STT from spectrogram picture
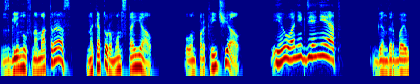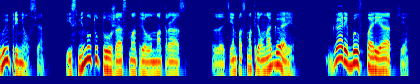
Взглянув на матрас, на котором он стоял, он прокричал. «Его нигде нет!» Гандербай выпрямился и с минуту тоже осматривал матрас. Затем посмотрел на Гарри. Гарри был в порядке.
